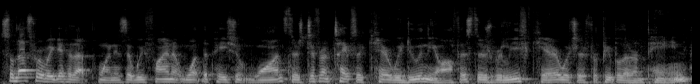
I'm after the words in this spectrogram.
So that's where we get to that point is that we find out what the patient wants. There's different types of care we do in the office. There's relief care, which is for people that are in pain.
